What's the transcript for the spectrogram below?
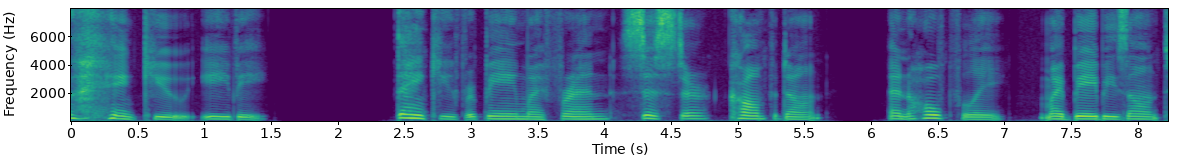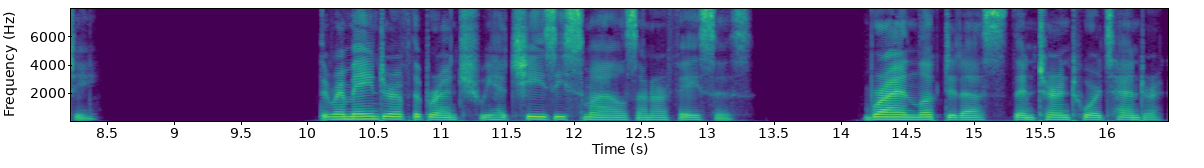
Thank you, Evie. Thank you for being my friend, sister, confidant, and hopefully my baby's auntie. The remainder of the brunch, we had cheesy smiles on our faces. Brian looked at us, then turned towards Hendrik.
